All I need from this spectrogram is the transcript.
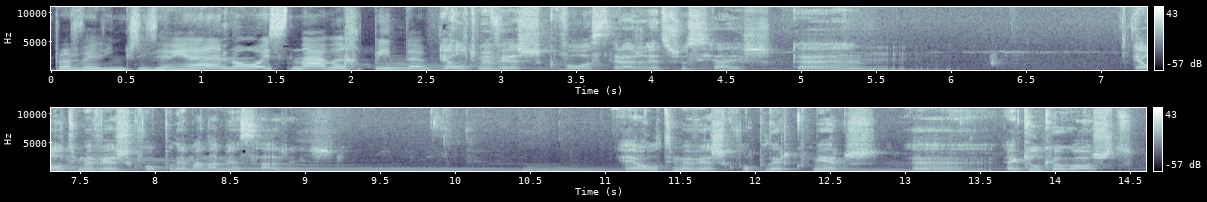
para os velhinhos dizerem ah, não ouço nada, repita. É a última vez que vou aceder às redes sociais. É a última vez que vou poder mandar mensagens. É a última vez que vou poder comer ah, aquilo que eu gosto.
